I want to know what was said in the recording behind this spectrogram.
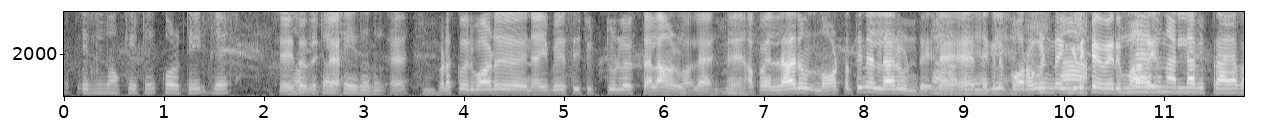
മെറ്റീരിയൽ നോക്കിയിട്ട് ക്വാളിറ്റിയിൽ ചെയ്തത് ചെയ്തത്. ഇവിടൊക്കെ ഒരുപാട് നൈബേസി ചുറ്റുള്ള ഒരു സ്ഥലമാണല്ലോ അല്ലെ? അപ്പൊ എല്ലാരും നോട്ടത്തിന് എല്ലാരും ഉണ്ട് എന്തെങ്കിലും കുറവുണ്ടെങ്കിൽ നല്ല അഭിപ്രായം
